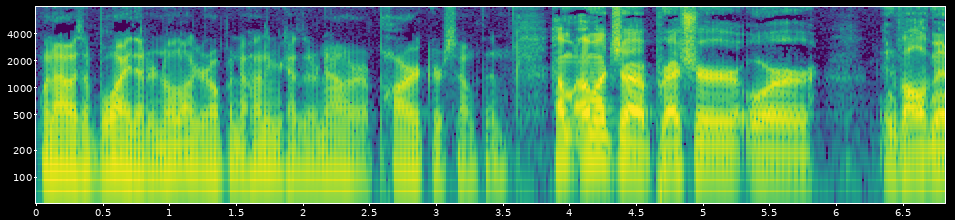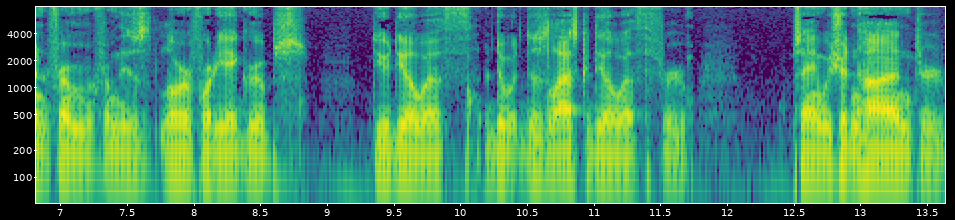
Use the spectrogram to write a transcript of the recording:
when I was a boy that are no longer open to hunting because they're now in a park or something. How, how much uh, pressure or involvement from, from these lower 48 groups do you deal with, or do, does Alaska deal with for saying we shouldn't hunt or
